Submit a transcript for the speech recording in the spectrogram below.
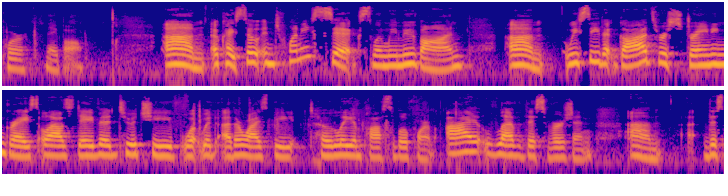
poor Nabal. Um, okay, so in 26, when we move on, um, we see that God's restraining grace allows David to achieve what would otherwise be totally impossible for him. I love this version, um, this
